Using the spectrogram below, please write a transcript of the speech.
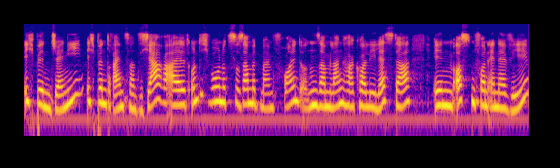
Ich bin Jenny, ich bin 23 Jahre alt und ich wohne zusammen mit meinem Freund und unserem Langhaar-Collie Lester im Osten von NRW.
